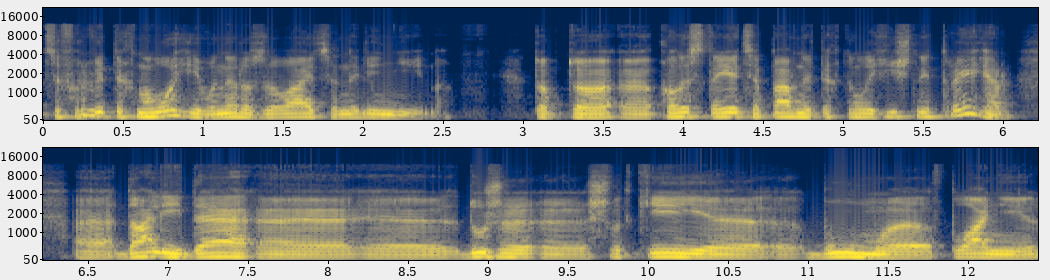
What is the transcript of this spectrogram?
цифрові технології вони розвиваються нелінійно. Тобто, е, коли стається певний технологічний тригер, е, далі йде е, дуже швидкий бум в плані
